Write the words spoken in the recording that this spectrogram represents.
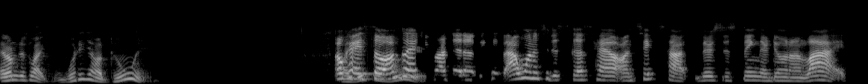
And I'm just like, what are y'all doing? Okay, this so I'm glad you brought that up because I wanted to discuss how on TikTok there's this thing they're doing on live.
